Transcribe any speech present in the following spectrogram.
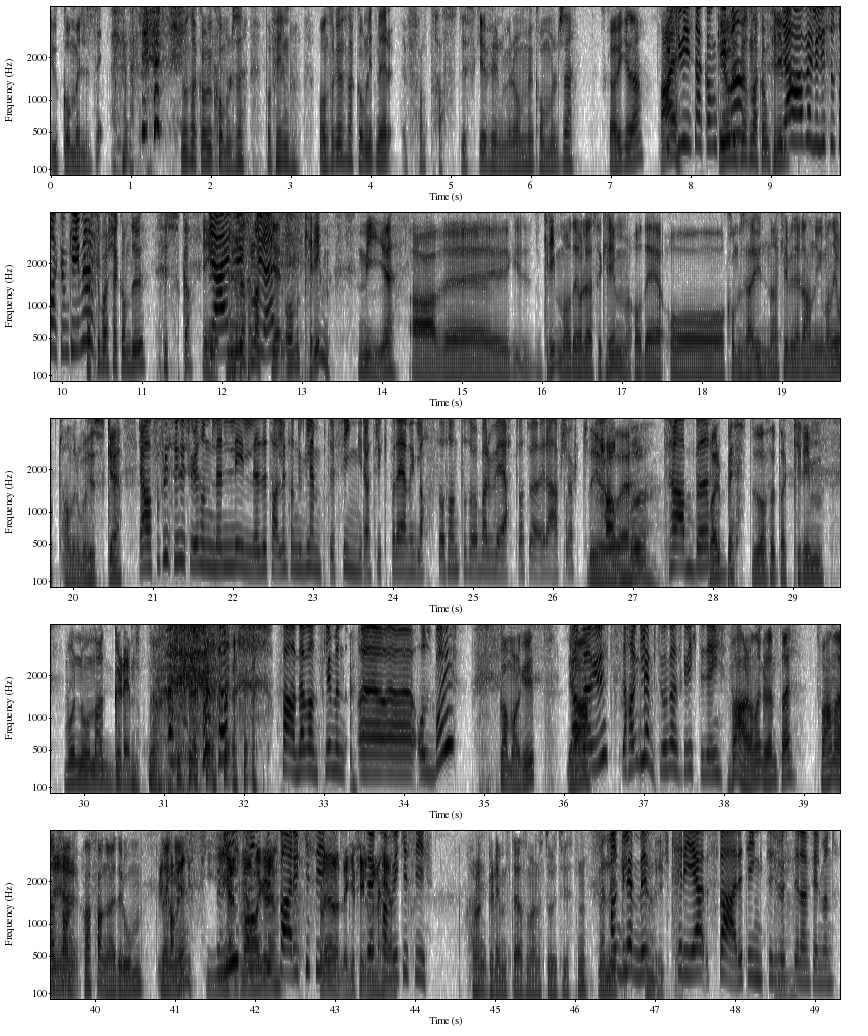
hukommelse. Vi må snakke om hukommelse på film. Og så skal vi snakke om litt mer fantastiske filmer om hukommelse. Skal vi ikke det? Skal ikke vi snakke om krim, Jo, vi skal snakke om krim. Jeg har veldig lyst til å snakke om krim. Jeg skal bare sjekke om du huska. Jeg Vi skal snakke det. om krim. Mye av uh, krim, og det å løse krim, og det å komme seg unna kriminelle handlinger man har gjort, handler om å huske. Ja, for plutselig husker du sånn, den lille detaljen, sånn du glemte fingeravtrykk på det ene glasset, og sånt, og så bare vet du at du er rævkjørt. Det gjør Tabbe. det. Tabbe. Hva er det beste du har sett av krim hvor noen har glemt noe? Faen, det er vanskelig, men uh, Oldboy, Gammel gutt. Ja. gammel gutt, han glemte jo en ganske viktig ting. Hva er det han har glemt der? For han er Det- fang, fanga i et rom Vi kan lenge. ikke si Vi helt hva han kan har glemt. dessverre ikke si For det Det kan helt. vi ikke si. Har han glemt det som er den store tvisten? Han glemmer tre svære ting til slutt i den filmen.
